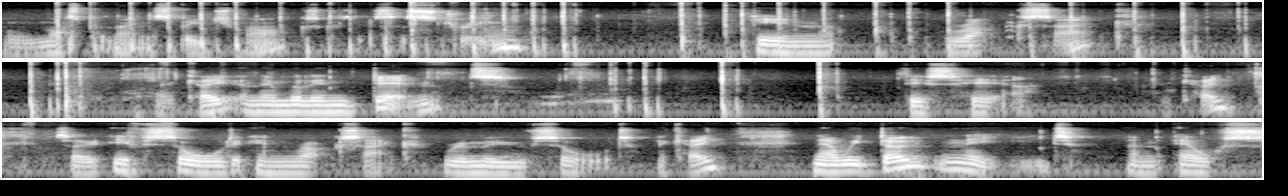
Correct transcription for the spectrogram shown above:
we must put that in speech marks because it's a string, in rucksack, okay, and then we'll indent this here. Okay, so if sword in rucksack, remove sword. Okay, now we don't need an else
